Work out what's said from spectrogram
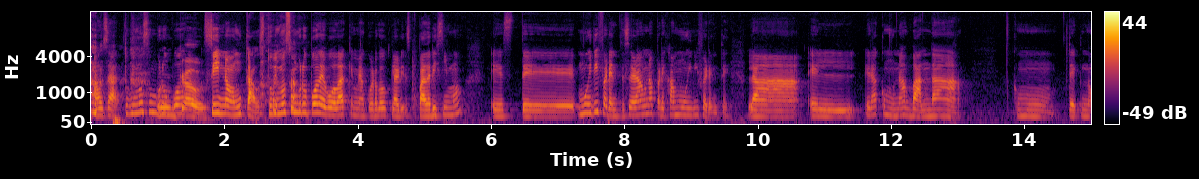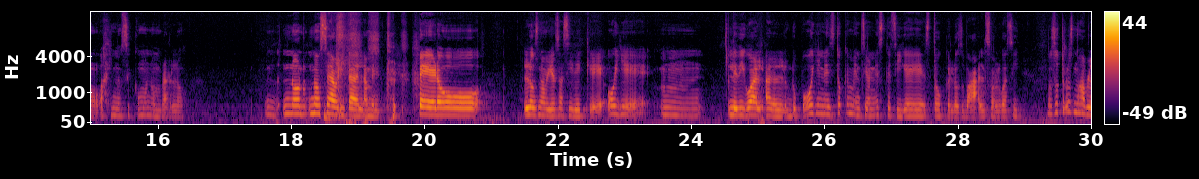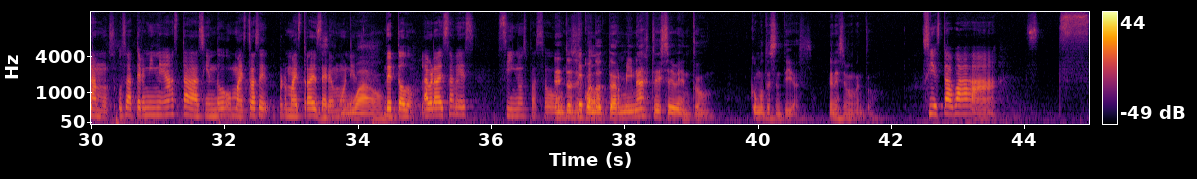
o sea, tuvimos un grupo... Un caos. Sí, no, un caos. Tuvimos un grupo de boda que me acuerdo clari- padrísimo, este, muy diferentes, era una pareja muy diferente. La, el, era como una banda, como tecno, ay, no sé cómo nombrarlo. No, no sé ahorita de la mente, pero los novios así de que, oye, mm, le digo al, al grupo, oye, necesito que menciones que sigue esto, que los vals o algo así. Nosotros no hablamos, o sea, terminé hasta siendo maestra, maestra de ceremonia, Wow. de todo. La verdad, esa vez sí nos pasó. Entonces, de cuando todo. terminaste ese evento, ¿cómo te sentías en ese momento? sí estaba,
